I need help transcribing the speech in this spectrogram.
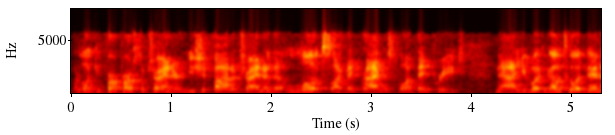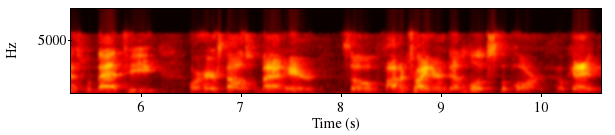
When looking for a personal trainer, you should find a trainer that looks like they practice what they preach. Now, you wouldn't go to a dentist with bad teeth or a hairstylist with bad hair, so find a trainer that looks the part, okay?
